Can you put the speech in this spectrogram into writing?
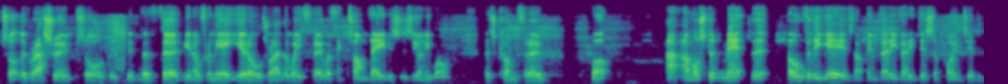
sort of the grassroots or the, the, the you know, from the eight year olds right the way through. I think Tom Davies is the only one that's come through. But I, I must admit that over the years, I've been very, very disappointed,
